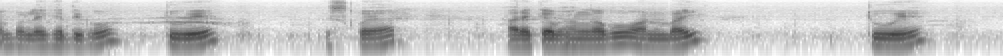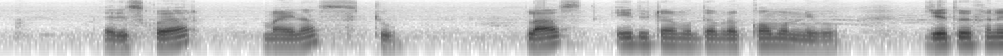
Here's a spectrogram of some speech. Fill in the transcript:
আমরা লিখে দিব টু এ স্কোয়ার আর একে ভাঙাবো ওয়ান বাই টু এ এর স্কোয়ার মাইনাস টু প্লাস এই দুইটার মধ্যে আমরা কমন নিব। যেহেতু এখানে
